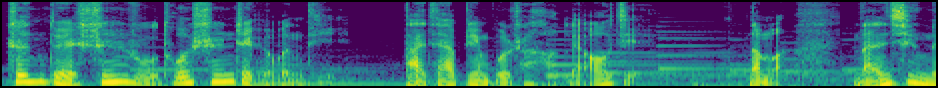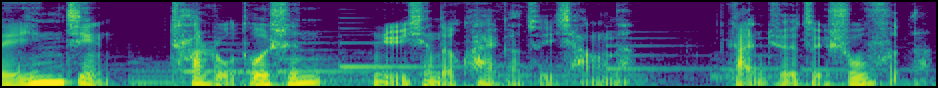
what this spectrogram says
针对深入多深这个问题，大家并不是很了解。那么，男性的阴茎插入多深，女性的快感最强呢？感觉最舒服的？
